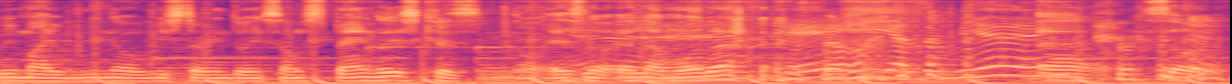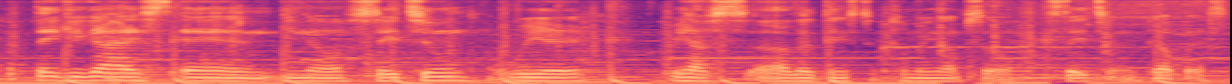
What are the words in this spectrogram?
we might you know be starting doing some Spanglish because you know es, lo, es la moda. Hey, hace bien. uh, so thank you guys, and you know stay tuned. We're we have other things to, coming up, so stay tuned. God bless.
